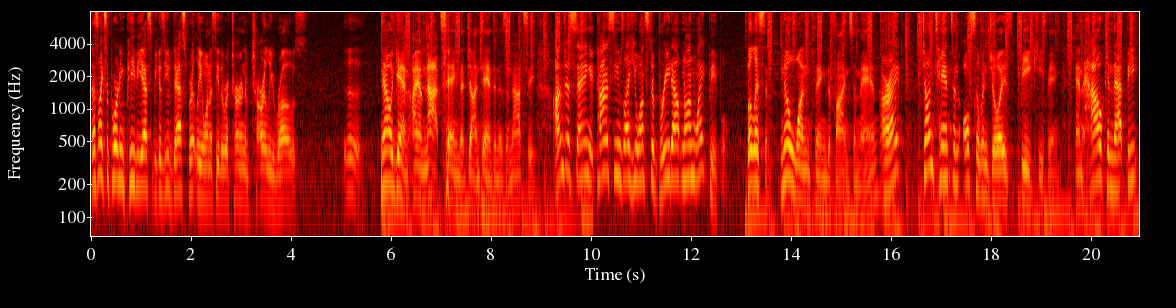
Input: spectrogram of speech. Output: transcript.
That's like supporting PBS because you desperately want to see the return of Charlie Rose. Ugh. Now, again, I am not saying that John Tanton is a Nazi. I'm just saying it kind of seems like he wants to breed out non white people. But listen, no one thing defines a man, all right? John Tanton also enjoys beekeeping. And how can that be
